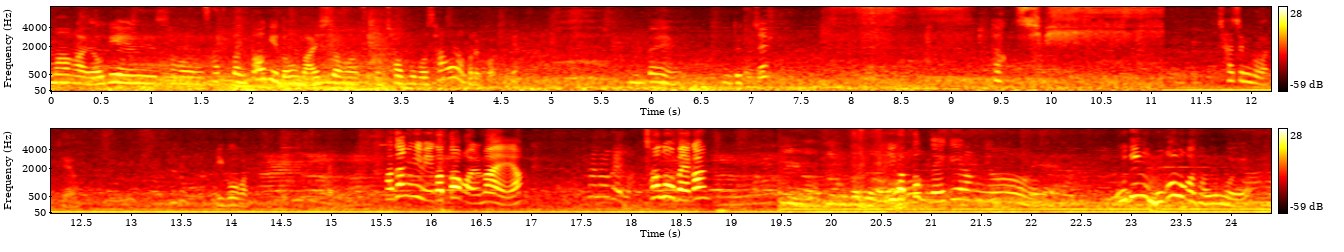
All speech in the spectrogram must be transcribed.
엄마가 여기에서 샀던 떡이 너무 맛있어가지고 저보고 사오라 그랬거든요. 근데 어딨지? 떡집이 찾은 것 같아요. 이거 같아. 사장님 이거 떡 얼마예요? 1,500원. 1,500원? 이거 떡 4개랑요. 오뎅은 뭐가 뭐가 다른 거예요?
